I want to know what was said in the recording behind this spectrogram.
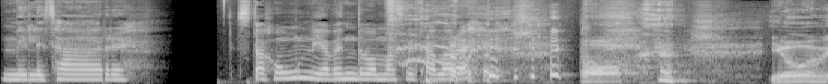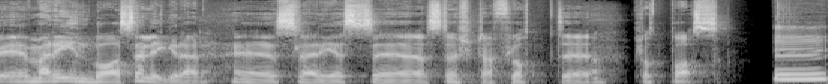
militär station, jag vet inte vad man ska kalla det. ja, jo, marinbasen ligger där. Eh, Sveriges eh, största flott, eh, flottbas. Mm.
